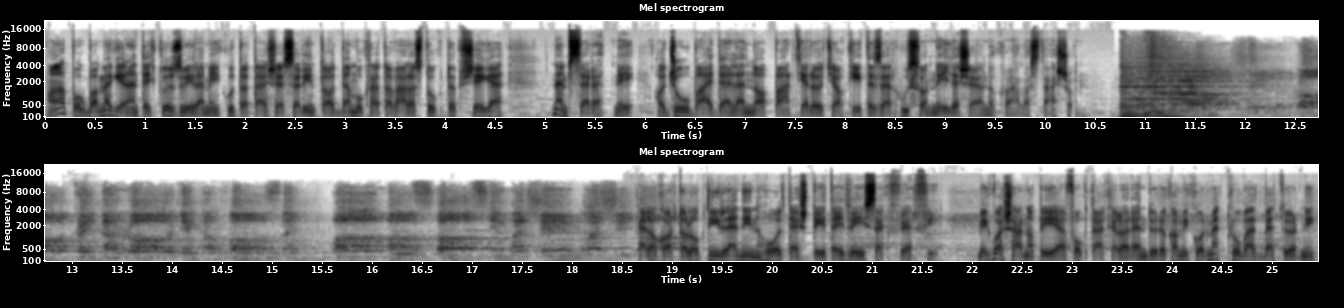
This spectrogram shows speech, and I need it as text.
A napokban megjelent egy közvéleménykutatás, szerint a demokrata választók többsége nem szeretné, ha Joe Biden lenne a pártjelöltje a 2024-es elnökválasztáson. El akarta lopni Lenin holtestét egy részek férfi. Még vasárnap éjjel fogták el a rendőrök, amikor megpróbált betörni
